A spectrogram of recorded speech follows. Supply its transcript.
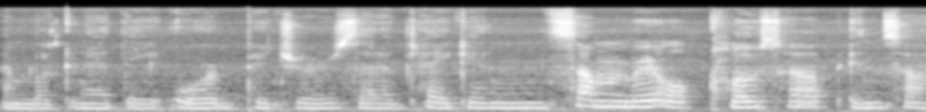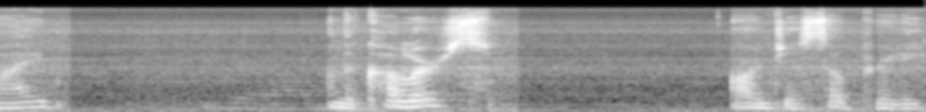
I'm looking at the orb pictures that I've taken, some real close up inside. And the colors are just so pretty.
